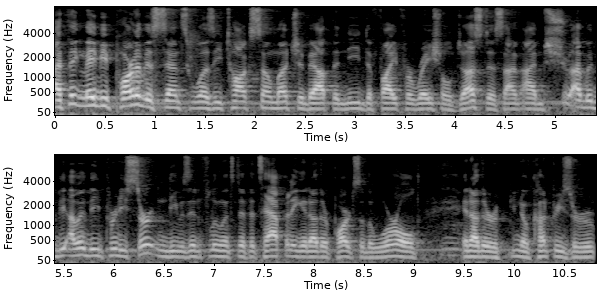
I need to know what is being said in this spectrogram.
I think maybe part of his sense was he talked so much about the need to fight for racial justice. I'm, I'm sure I would be I would be pretty certain he was influenced if it's happening in other parts of the world, in other you know countries are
